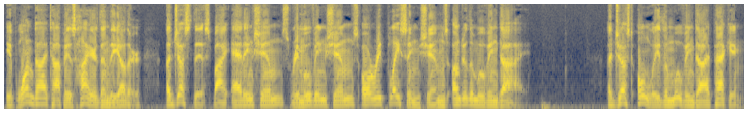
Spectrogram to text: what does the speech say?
If one die top is higher than the other, adjust this by adding shims, removing shims, or replacing shims under the moving die. Adjust only the moving die packing.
